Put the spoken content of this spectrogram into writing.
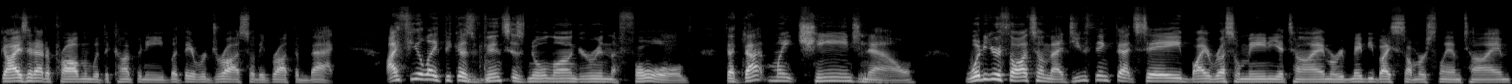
guys that had a problem with the company, but they were draws, so they brought them back. I feel like because Vince is no longer in the fold, that that might change mm-hmm. now. What are your thoughts on that? Do you think that, say, by WrestleMania time or maybe by SummerSlam time,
